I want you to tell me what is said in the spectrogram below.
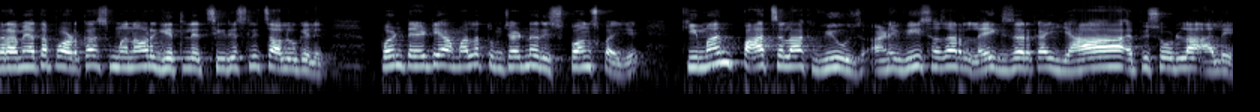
तर आम्ही आता पॉडकास्ट मनावर घेतलेत सिरियसली चालू केलेत. पण त्यासाठी आम्हाला तुमच्याकडनं रिस्पॉन्स पाहिजे. किमान पाच लाख व्ह्यूज आणि वीस हजार लाईक जर का ह्या एपिसोडला आले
